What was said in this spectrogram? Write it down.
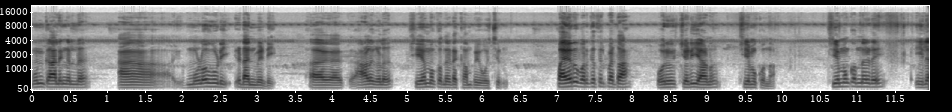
മുൻകാലങ്ങളിൽ മുളകുപൊടി ഇടാൻ വേണ്ടി ആളുകൾ ചീമക്കുന്നയുടെ കമ്പ് ഉപയോഗിച്ചിരുന്നു. പയർ വർഗത്തിൽപ്പെട്ട ഒരു ചെടിയാണ് ചീമക്കുന്ന. ചീമക്കൊന്നയുടെ ഇല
